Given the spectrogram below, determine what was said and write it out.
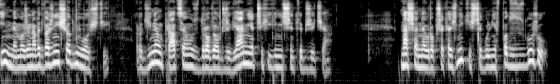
inne, może nawet ważniejsze od miłości rodzinę, pracę, zdrowe odżywianie czy higieniczny tryb życia. Nasze neuroprzekaźniki, szczególnie w podzwzgórzu,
